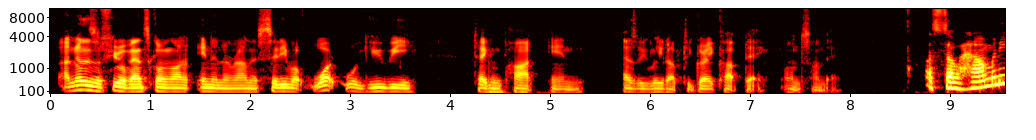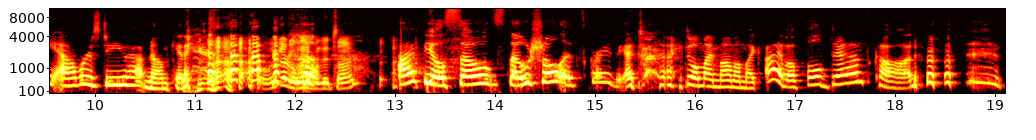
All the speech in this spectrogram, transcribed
I know there's a few events going on in and around the city, but what will you be taking part in as we lead up to Grey Cup Day on Sunday? So, how many hours do you have? No, I'm kidding. we got a little bit of time. I feel so social. It's crazy. I, t- I told my mom, I'm like, I have a full dance card.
